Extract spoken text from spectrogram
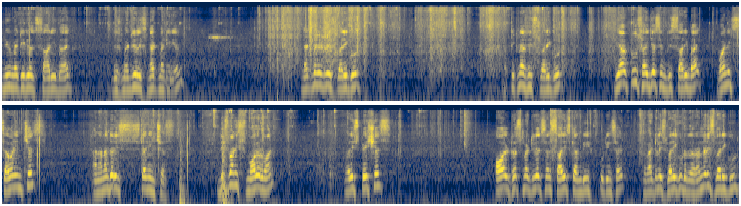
new material sari bag. This material is net material. Net material is very good. The thickness is very good. We have two sizes in this sari bag. One is 7 inches and another is 10 inches. This one is smaller one. Very spacious. All dress materials and saris can be put inside. The material is very good. The runner is very good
